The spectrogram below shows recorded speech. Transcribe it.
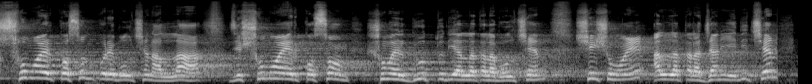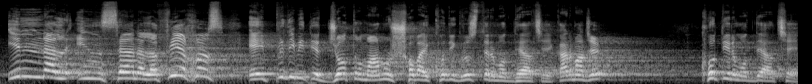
সময়ের কসম করে বলছেন আল্লাহ, যে সময়ের কসম, সময়ের গুরুত্ব দিয়ে আল্লাহ তালা বলছেন, সেই সময়ে আল্লাহ তালা জানিয়ে দিচ্ছেন, ইন্নাল ইনসান এই পৃথিবীতে যত মানুষ সবাই ক্ষতিগ্রস্তের মধ্যে আছে। কার মাঝে? ক্ষতির মধ্যে আছে।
